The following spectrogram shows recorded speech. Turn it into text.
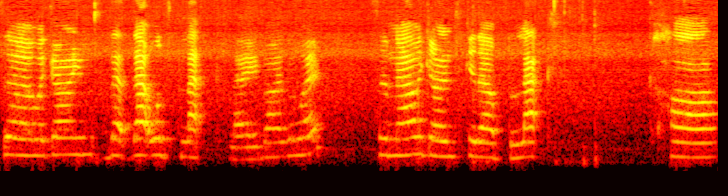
So we're going, that, that was black clay by the way. So now we're going to get our black carpet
